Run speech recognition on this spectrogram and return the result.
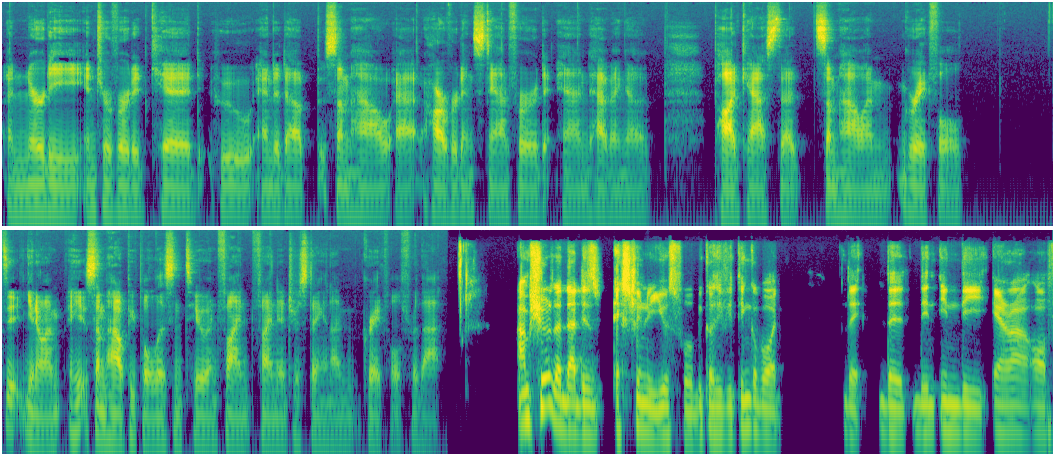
a, nerdy introverted kid who ended up somehow at Harvard and Stanford and having a podcast that somehow I'm grateful to, you know, I'm somehow people listen to and find find interesting and I'm grateful for that. I'm sure that that is extremely useful because if you think about the the, the in the era of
